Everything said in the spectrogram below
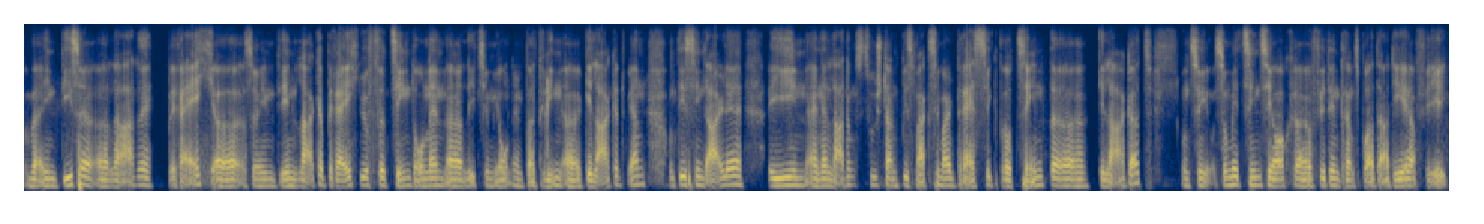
weil in dieser äh, Lade Bereich, äh, also in den Lagerbereich dürfen 10 Tonnen äh, Lithium-Ionen-Batterien äh, gelagert werden und die sind alle in einem Ladungszustand bis maximal 30 Prozent gelagert und somit sind sie auch für den Transport ADR-fähig.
